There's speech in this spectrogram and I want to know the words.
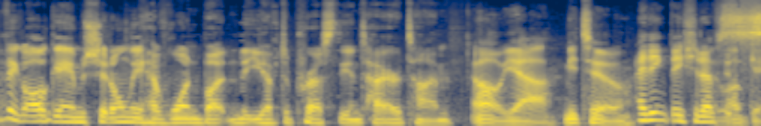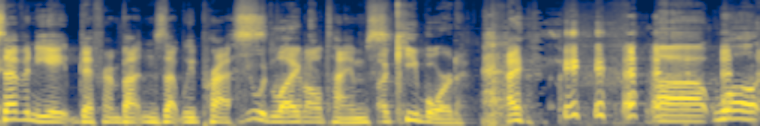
think all games should only have one button that you have to press the entire time. Oh yeah, me too. I think they should have love games. 78 different buttons that we press You would like at all times. a keyboard. I, Uh, well,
